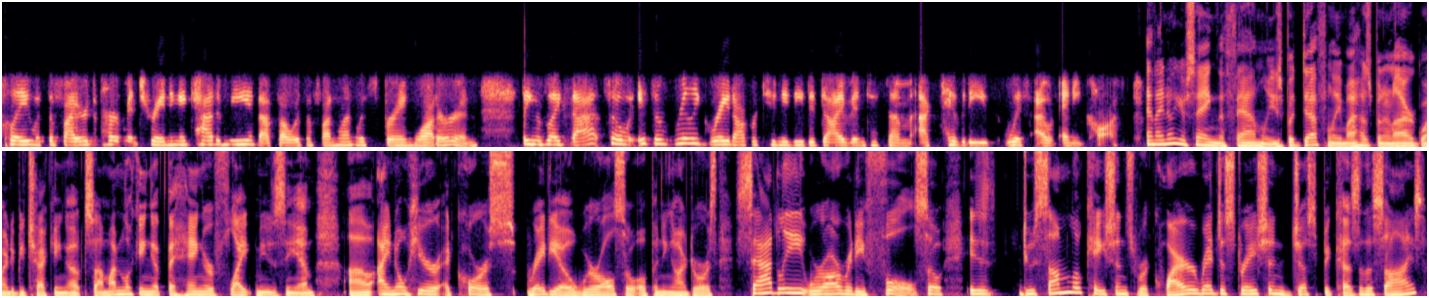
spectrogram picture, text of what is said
play with the fire department training academy. That's always a fun one with spraying water and things like that. So it's a really great opportunity to dive into some activities without any cost. And I know you're saying the families, but definitely my husband and I are going to be checking out some. I'm looking at the Hangar Flight Museum. Uh, I know here at Corus Radio, we're also opening our doors. Sadly, we're already full. So is do some locations require registration just because of the size?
